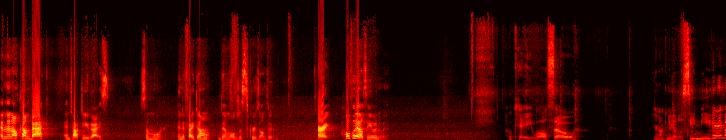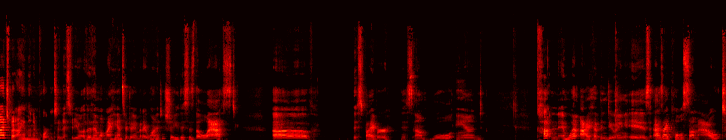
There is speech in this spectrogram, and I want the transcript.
And then I'll come back and talk to you guys some more. And if I don't, then we'll just cruise on through. All right. Hopefully I'll see you in a minute. Okay, you all. So you're not going to be able to see me very much, but I am unimportant in this video other than what my hands are doing. But I wanted to show you this is the last of this fiber, this um, wool and cotton. And what I have been doing is as I pull some out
